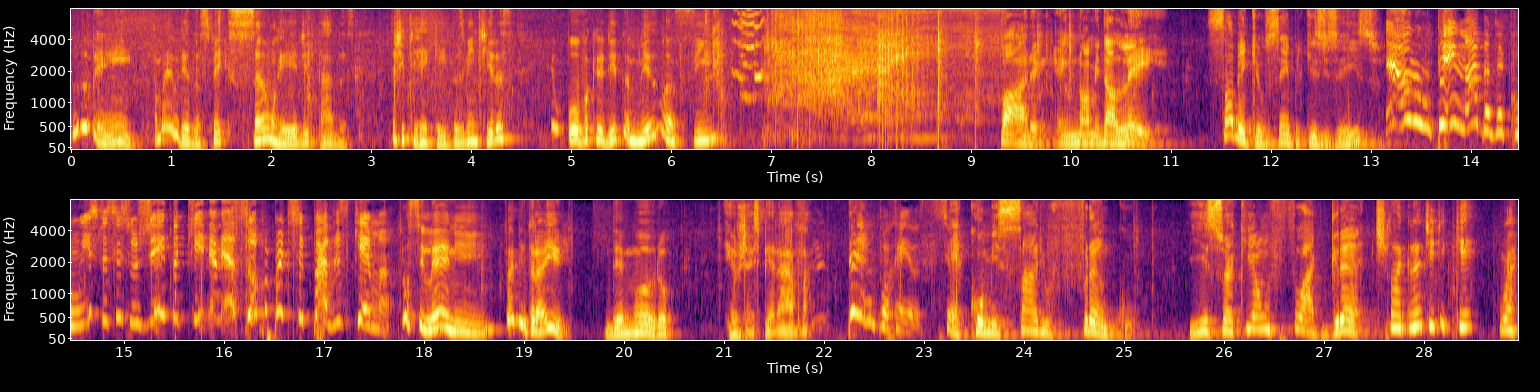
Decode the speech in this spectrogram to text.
Tudo bem, a maioria das fakes são reeditadas. A gente requenta as mentiras e o povo acredita mesmo assim. Parem, em nome da lei. Sabem que eu sempre quis dizer isso? Com isso. Esse sujeito aqui me ameaçou por participar do esquema. Procilene, vai me trair? Demorou. Eu já esperava. Pera um pouco aí, seu... É comissário Franco. E isso aqui é um flagrante. Flagrante de quê? Ué,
